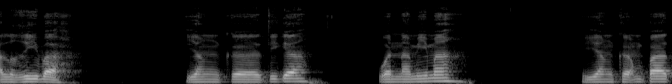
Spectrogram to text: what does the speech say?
al-ghibah. Yang ketiga wan namimah yang keempat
